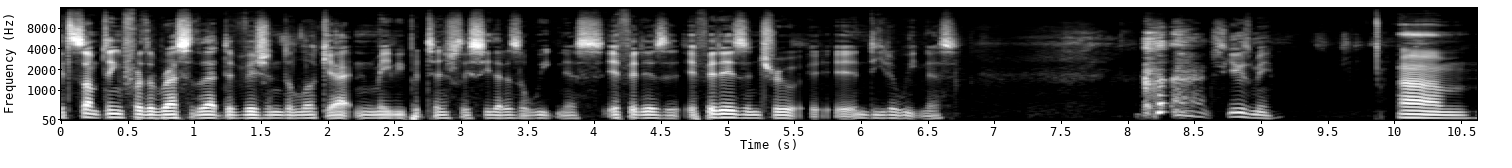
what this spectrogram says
it's something for the rest of that division to look at and maybe potentially see that as a weakness, if it is, if it is in true, indeed a weakness. Excuse me. Um.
